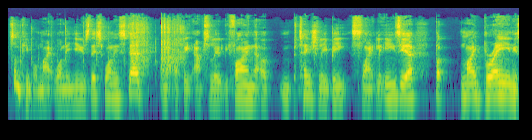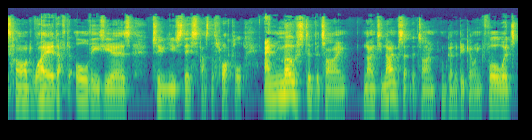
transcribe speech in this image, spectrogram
Some people might want to use this one instead, and that would be absolutely fine. That would potentially be slightly easier, but my brain is hardwired after all these years to use this as the throttle. And most of the time, 99% of the time, I'm going to be going forwards.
